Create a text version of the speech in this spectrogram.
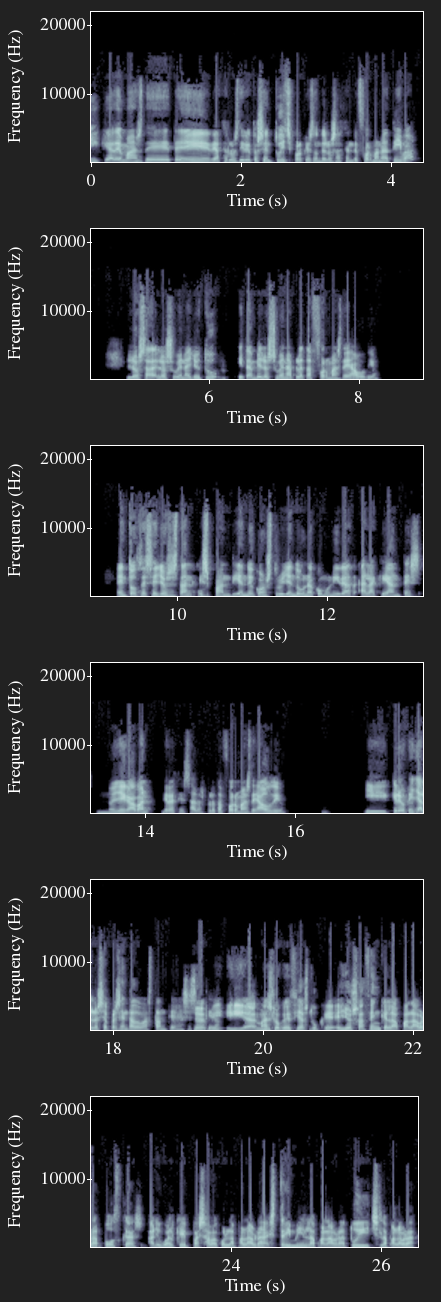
Y que además de, de- de hacer los directos en Twitch, porque es donde los hacen de forma nativa, los suben a YouTube y también los suben a plataformas de audio. Entonces ellos están expandiendo y construyendo una comunidad a la que antes no llegaban gracias a las plataformas de audio. Y creo que ya los he presentado bastante en ese sentido. Y, y además lo que decías tú, que ellos hacen que la palabra podcast, al igual que pasaba con la palabra streaming, la palabra Twitch, la palabra,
